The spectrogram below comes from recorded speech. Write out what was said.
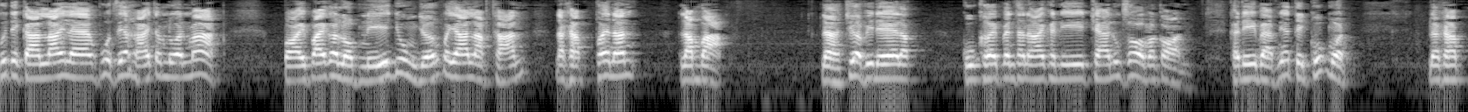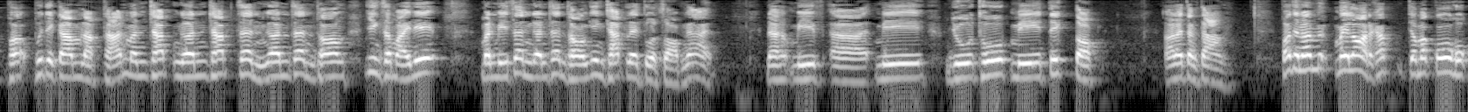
พฤติการร้ายแรงผู้เสียหายจำนวนมาก ปล่อยไปก็หลบหนียุ่งเหยิงพยานหลักฐานนะครับ เพราะฉะนั้นลำบากนะเชื่อพี่เดแล้ว กูเคยเป็นทนายคดีแชร์ลูกโซ่มาก่อน คดีแบบนี้ติดคุกหมดนะครับ เพราะพฤติกรรมหลักฐานมันชัดเงินชัดเส้นเงินเส้นทอง ยิ่งสมัยนี้ มันมีเส้นเงินเส้นทองยิ่งชัดเลยตรวจสอบง่ายนะมีเอ่อมี YouTube มี TikTok อะไรต่างๆ เพราะฉะนั้นไม่ไม่รอดครับ จะมาโกหก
